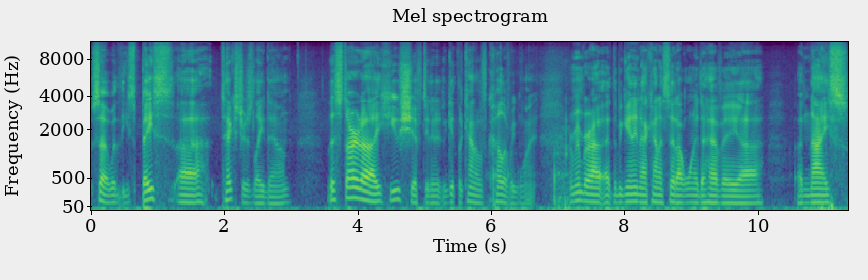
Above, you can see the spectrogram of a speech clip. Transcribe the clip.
so with these base uh, textures laid down, let's start uh, hue shifting it and get the kind of color we want. Remember I, at the beginning I kind of said I wanted to have a, uh, a nice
